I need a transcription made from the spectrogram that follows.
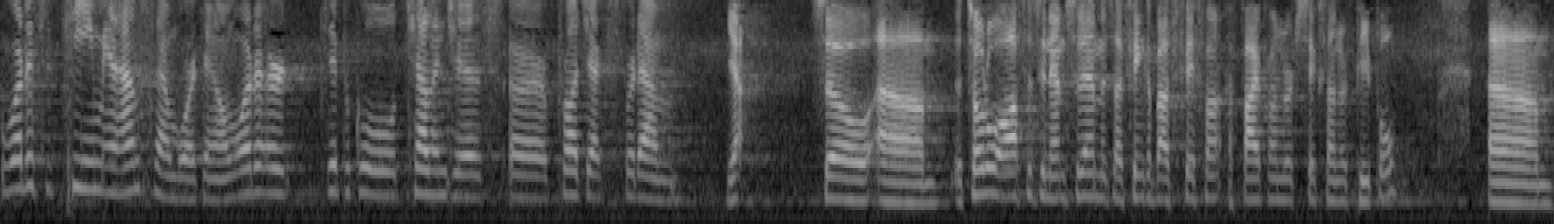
what is the team in Amsterdam working on? What are typical challenges or projects for them? Yeah. So um, the total office in Amsterdam is, I think, about 500, 600 people. Um,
